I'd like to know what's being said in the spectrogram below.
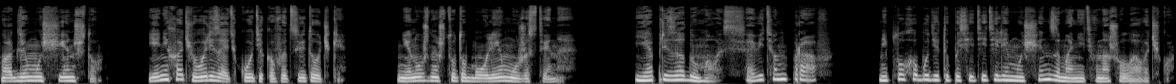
«А для мужчин что? Я не хочу вырезать котиков и цветочки. Мне нужно что-то более мужественное». Я призадумалась, а ведь он прав. Неплохо будет и посетителей мужчин заманить в нашу лавочку.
